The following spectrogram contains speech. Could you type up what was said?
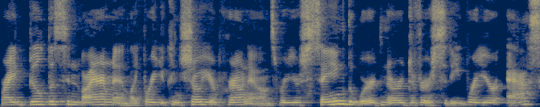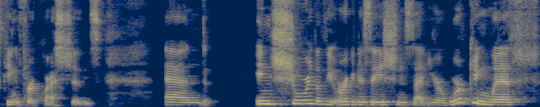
right? Build this environment like where you can show your pronouns, where you're saying the word neurodiversity, where you're asking for questions, and ensure that the organizations that you're working with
